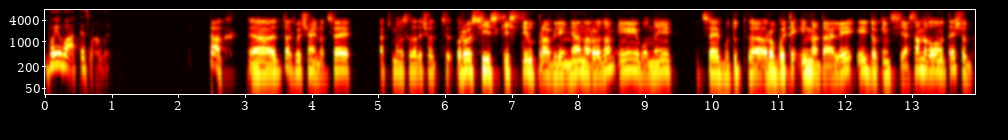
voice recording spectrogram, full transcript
воювати з вами. Так, е, так, звичайно, це так можна сказати, що це російський стіл правління народом, і вони це будуть е, робити і надалі, і до кінця. Саме головне те, щоб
